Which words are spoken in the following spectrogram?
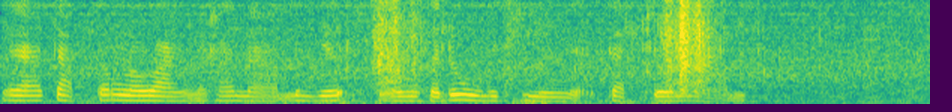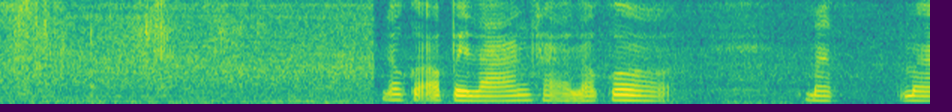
เวลาจับต้องระวังนะคะหนามมันเยอะเราสะดุ้งไปทีเนี่ยจับโดนหนาม แล้วก็เอาไปล้างค่ะ แล้วก็มามา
